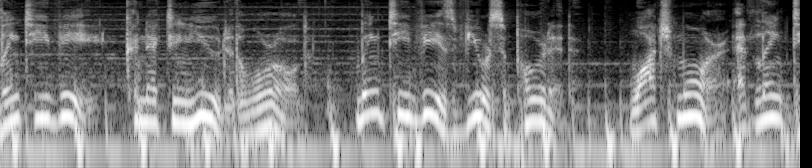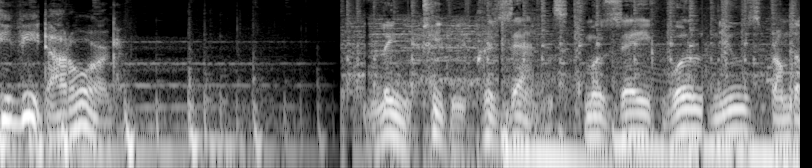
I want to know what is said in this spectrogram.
Link TV, connecting you to the world. Link TV is viewer supported. Watch more at linktv.org. Link TV presents Mosaic World News from the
